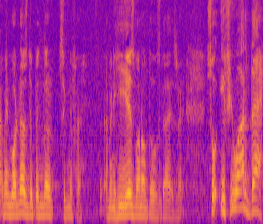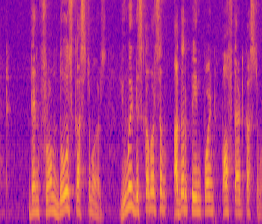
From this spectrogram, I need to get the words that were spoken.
I mean, what does Deepinder signify? I mean, he is one of those guys, right? So if you are that, then from those customers, you may discover some other pain point of that customer,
